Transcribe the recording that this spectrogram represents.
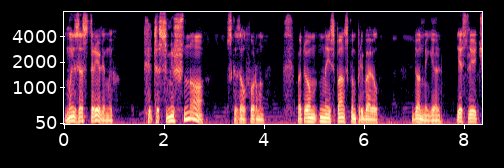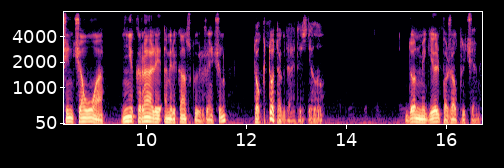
мы застрелим их». «Это смешно!» — сказал Форман. Потом на испанском прибавил. «Дон Мигель, если Чинчауа не крали американскую женщину, то кто тогда это сделал? Дон Мигель пожал плечами.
